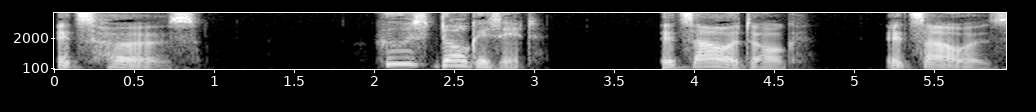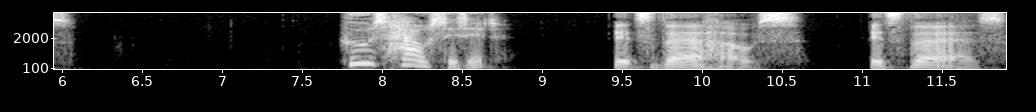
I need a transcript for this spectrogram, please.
It's hers. Whose dog is it? It's our dog. It's ours. Whose house is it? It's their house. It's theirs.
